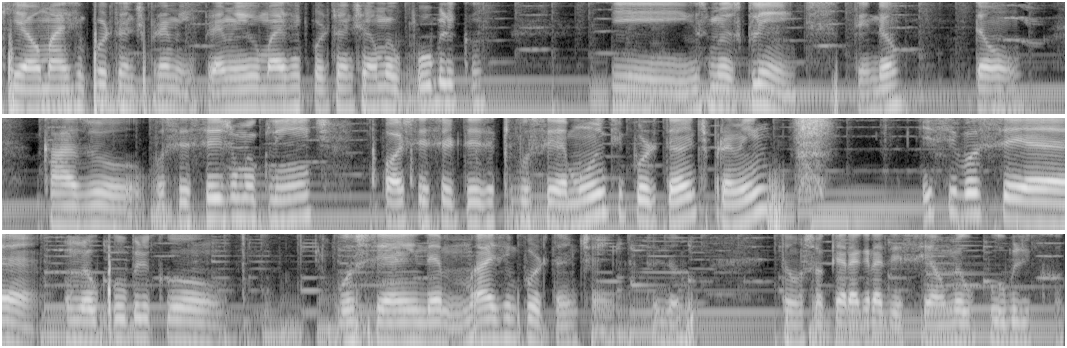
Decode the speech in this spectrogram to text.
que é o mais importante para mim. Para mim o mais importante é o meu público e os meus clientes, entendeu? Então, caso você seja o meu cliente, pode ter certeza que você é muito importante para mim. E se você é o meu público, você ainda é mais importante ainda, entendeu? Então eu só quero agradecer ao meu público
